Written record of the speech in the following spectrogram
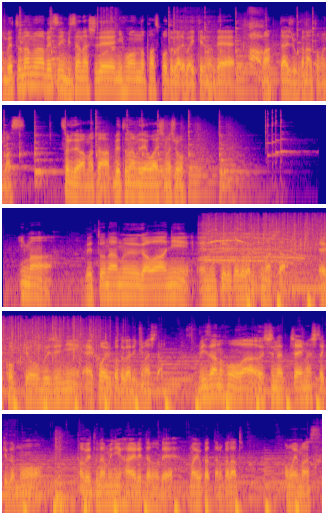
あベトナムは別にビザなしで日本のパスポートがあれば行けるので、まあ大丈夫かなと思います。それではまたベトナムでお会いしましょう。今ベトナム側にえー抜けることができました、えー国境を無事にえー越えることができましたビザの方は失っちゃいましたけども、まあ、ベトナムに入れたのでまあ良かったのかなと思います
